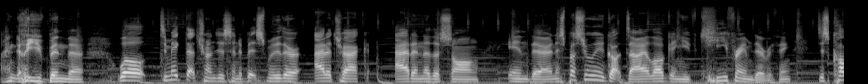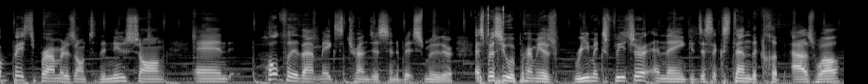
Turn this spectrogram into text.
I know you've been there. Well, to make that transition a bit smoother, add a track, add another song in there. And especially when you've got dialogue and you've keyframed everything, just copy paste the parameters onto the new song and hopefully that makes the transition a bit smoother, especially with Premiere's remix feature. And then you can just extend the clip as well.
